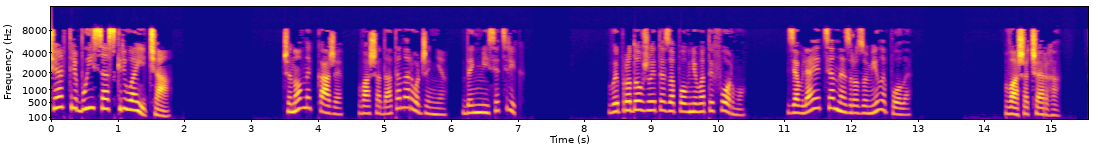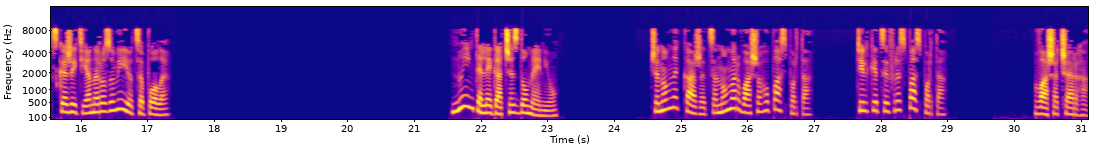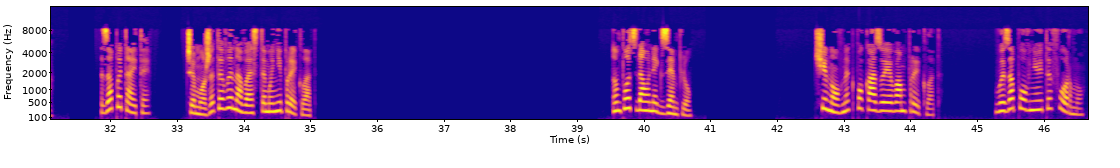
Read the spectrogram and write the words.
Ce ar trebui să scriu aici? Чиновник каже: Ваша дата народження, день місяць рік. Ви продовжуєте заповнювати форму. З'являється незрозуміле поле. Ваша черга. Скажіть, я не розумію це поле. Nu înțeleg acest domeniu. Чиновник каже, це номер вашого паспорта. Тільки цифри з паспорта. Ваша черга. Запитайте, чи можете ви навести мені приклад? Îmi poți da un exemplu? Чиновник показує вам приклад. Ви заповнюєте форму.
